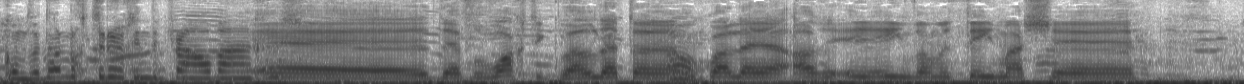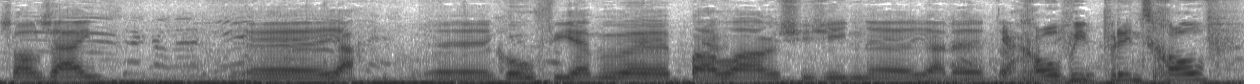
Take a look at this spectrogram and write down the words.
Komt het dan nog terug in de praalwagens? Uh, daar verwacht ik wel. Dat er oh. ook wel als een van de thema's zal zijn. ja, Goofy hebben we een paar ja. wagens gezien. ja, de, ja, Goofy, Prins Goof.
